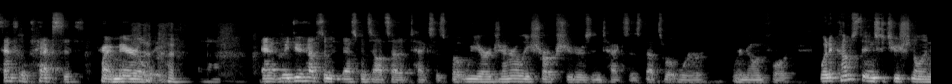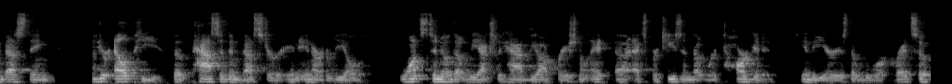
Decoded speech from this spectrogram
Central Texas primarily. and we do have some investments outside of Texas, but we are generally sharpshooters in Texas. That's what we're we're known for. When it comes to institutional investing, your LP, the passive investor in, in our deal, wants to know that we actually have the operational uh, expertise and that we're targeted in the areas that we work, right? So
